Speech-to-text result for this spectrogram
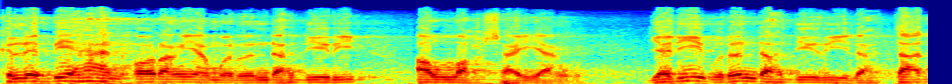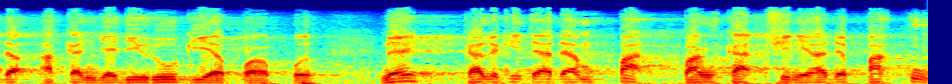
kelebihan orang yang merendah diri Allah sayang. Jadi rendah dirilah tak ada akan jadi rugi apa-apa. Nah, kalau kita ada empat pangkat sini ada paku.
